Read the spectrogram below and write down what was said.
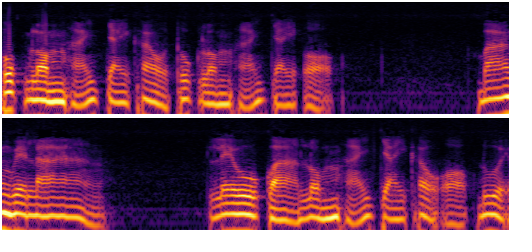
ทุกลมหายใจเข้าทุกลมหายใจออก บางเวลา เร็วกว่าลมหายใจเข้าออกด้วย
